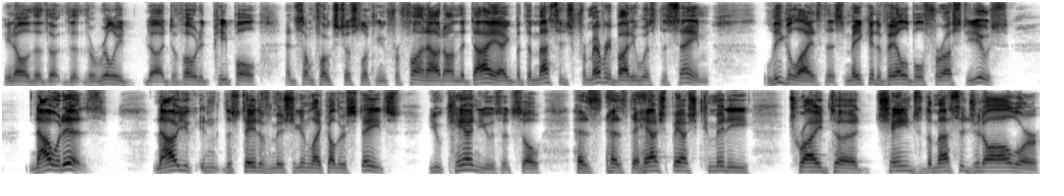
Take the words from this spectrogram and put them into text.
you know, the the the, really uh, devoted people, and some folks just looking for fun out on the diag. But the message from everybody was the same: legalize this, make it available for us to use. Now it is. Now you in the state of Michigan, like other states, you can use it. So has has the Hash Bash committee tried to change the message at all, or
